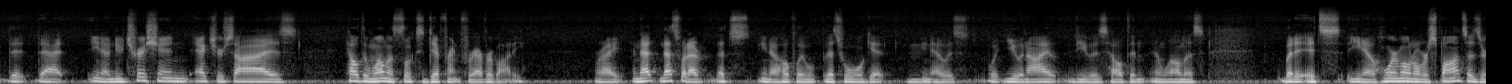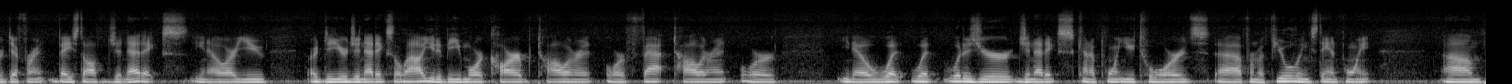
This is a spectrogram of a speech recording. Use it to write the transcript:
that that you know nutrition, exercise, health and wellness looks different for everybody, right? And that that's what I that's you know hopefully that's what we'll get Mhm. you know is what you and I view as health and, and wellness. But it- it's you know hormonal responses are different based off genetics. You know, are you or do your genetics allow you to be more carb tolerant or fat tolerant or you know what what what does your genetics kind of point you towards uh, from a fueling standpoint? Um,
